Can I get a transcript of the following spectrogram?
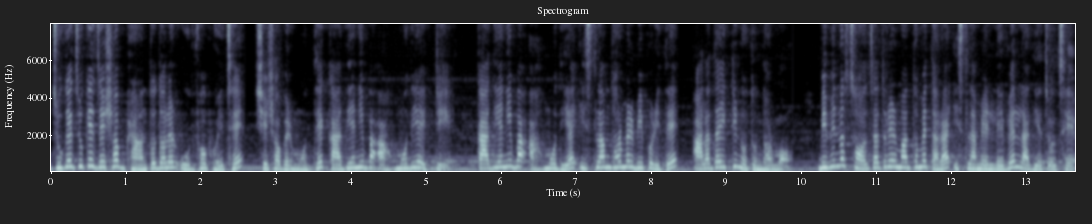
যুগে যুগে যেসব ভ্রান্ত দলের উদ্ভব হয়েছে, সেসবের মধ্যে কাদিয়ানি বা আহমদিয়া একটি। কাদিয়ানি বা আহমদিয়া ইসলাম ধর্মের বিপরীতে আলাদা একটি নতুন ধর্ম। বিভিন্ন ছলচাতুরের মাধ্যমে তারা ইসলামের লেভেল লাগিয়ে চলছে।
